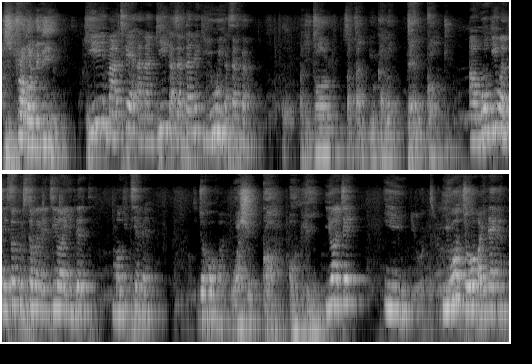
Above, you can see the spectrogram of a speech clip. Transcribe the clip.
A struggle within. Kiimatgei anan ki kasarta nekiui kasarta But he told Satan, You cannot tell God. ako kiwol jesu kristo kolenji indet mokitieme jehova Worship God only. yoche i- yote jehova inegen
